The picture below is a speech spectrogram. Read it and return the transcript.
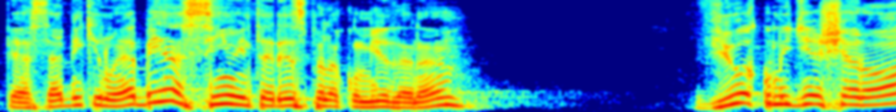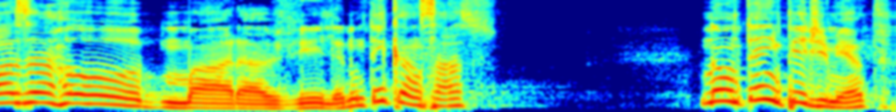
Percebem que não é bem assim o interesse pela comida, né? Viu a comidinha cheirosa? Oh, maravilha! Não tem cansaço. Não tem impedimento.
